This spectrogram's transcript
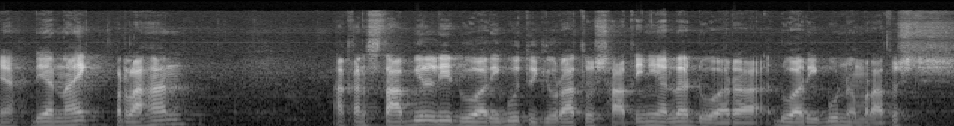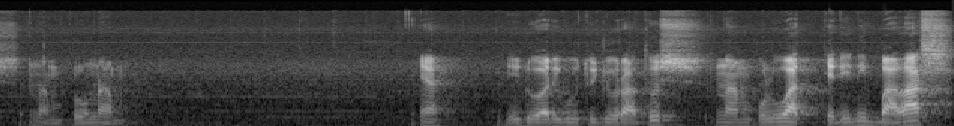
ya dia naik perlahan akan stabil di 2700 saat ini adalah 2666 ya di 2760 watt. Jadi ini balas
